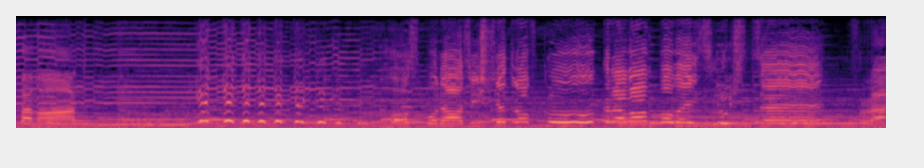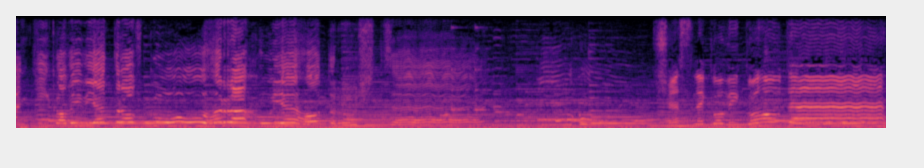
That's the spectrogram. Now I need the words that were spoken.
Na památku. Hospodáři štědrovku, kravám povej služce, Frantíkovi větrovku, hrachu jeho družce. Česnekovi kohouta,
